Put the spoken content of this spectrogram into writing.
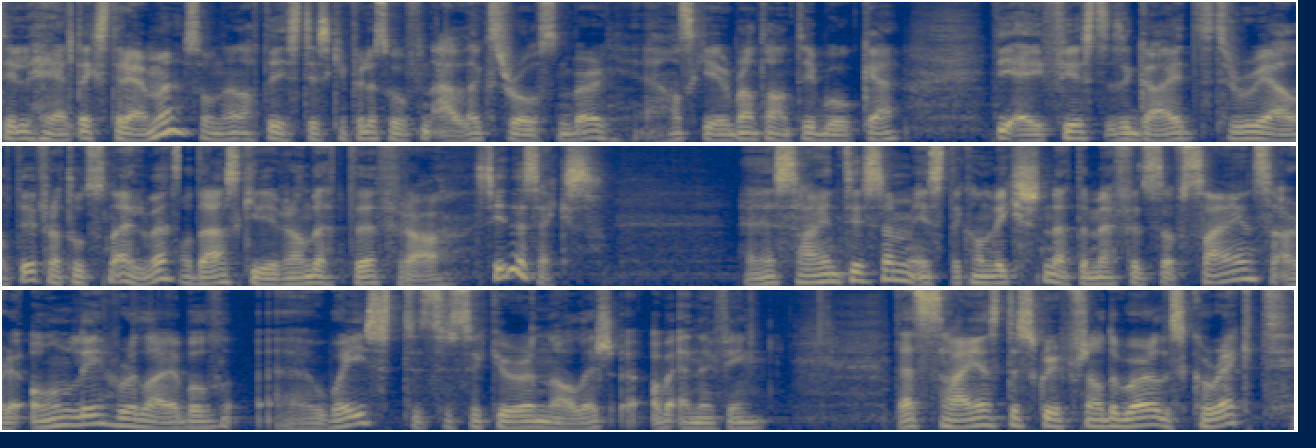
til helt ekstreme, som den ateistiske filosofen Alex Rosenberg. Han skriver bl.a. i boka The Atheist's Guide to Reality fra 2011, og der skriver han dette fra side 6. Eh, Scientism is the conviction that the methods of science are the only reliable ways to secure knowledge of anything. That science description of the world is correct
